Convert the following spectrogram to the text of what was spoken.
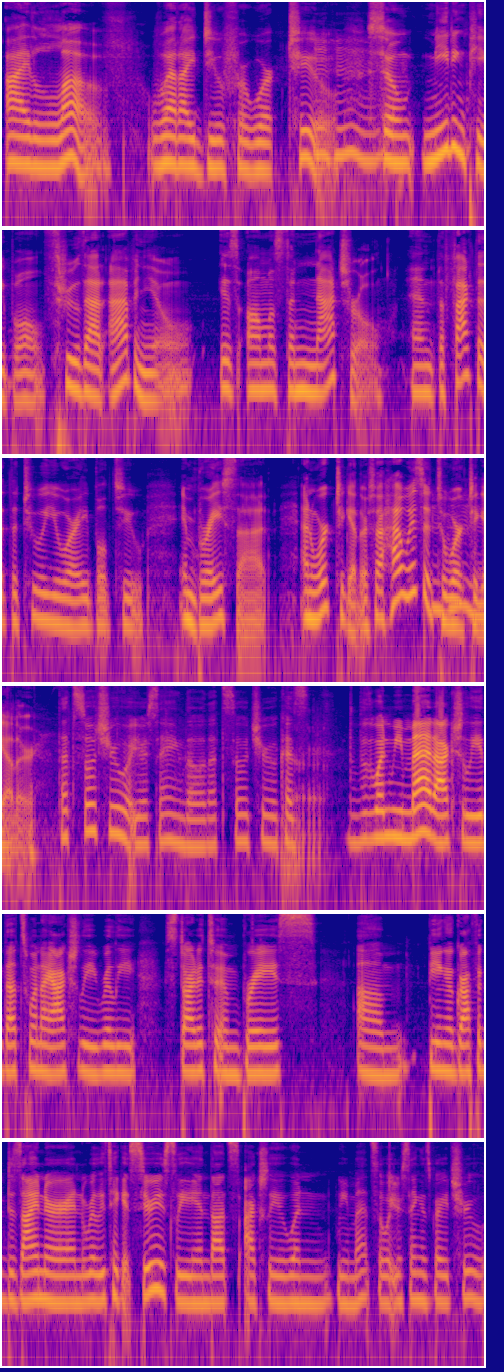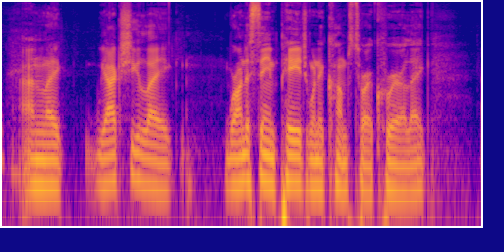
I love what I do for work too. Mm-hmm. So meeting people through that avenue is almost a natural. And the fact that the two of you are able to embrace that and work together. So how is it to work together? That's so true what you're saying though. That's so true because when we met actually that's when I actually really started to embrace um, being a graphic designer and really take it seriously and that's actually when we met. So what you're saying is very true. and like we actually like we're on the same page when it comes to our career like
